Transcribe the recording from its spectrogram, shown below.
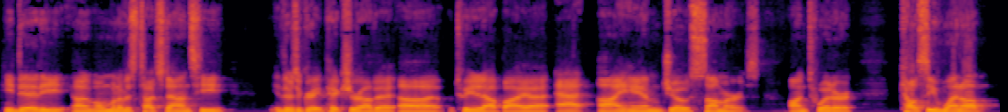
He did. He on, on one of his touchdowns. He there's a great picture of it, uh, tweeted out by uh, at I am Joe Summers on Twitter. Kelce went up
